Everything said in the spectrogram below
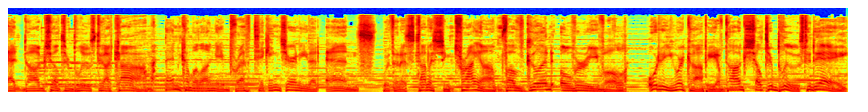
at dogshelterblues.com. Then come along a breathtaking journey that ends with an astonishing triumph of good over evil. Order your copy of Dog Shelter Blues today.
